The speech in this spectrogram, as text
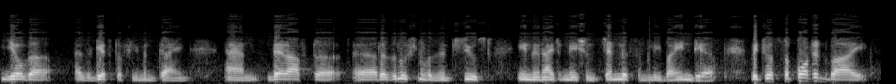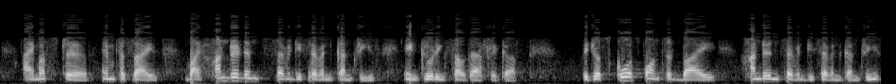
yoga as a gift of humankind. And thereafter, a resolution was introduced in the United Nations General Assembly by India, which was supported by, I must uh, emphasize, by 177 countries, including South Africa, which was co-sponsored by 177 countries,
